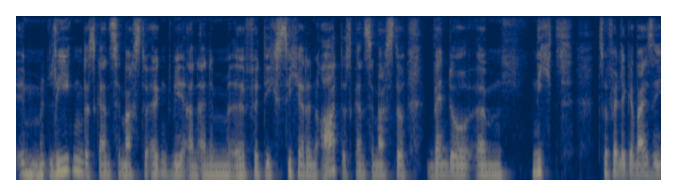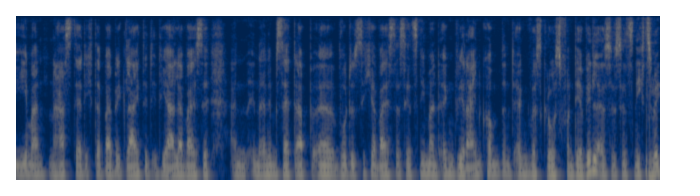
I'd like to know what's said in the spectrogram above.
im Liegen. Das Ganze machst du irgendwie an einem äh, für dich sicheren Ort. Das Ganze machst du, wenn du ähm, nicht zufälligerweise jemanden hast, der dich dabei begleitet, idealerweise an, in einem Setup, äh, wo du sicher weißt, dass jetzt niemand irgendwie reinkommt und irgendwas groß von dir will. Also ist jetzt nichts mhm.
